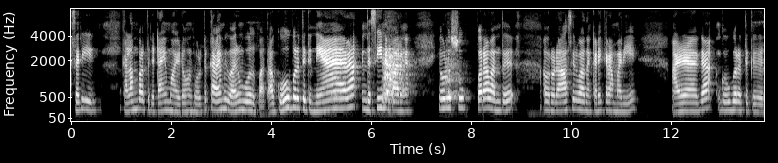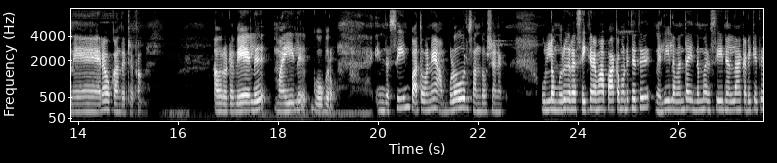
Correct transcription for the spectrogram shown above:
சரி கிளம்புறதுக்கு டைம் ஆகிடும்னு சொல்லிட்டு கிளம்பி வரும்போது பார்த்தா கோபுரத்துக்கு நேராக இந்த சீனை பாருங்கள் எவ்வளோ சூப்பராக வந்து அவரோட ஆசீர்வாதம் கிடைக்கிற மாதிரியே அழகாக கோபுரத்துக்கு நேராக உட்காந்துட்ருக்கான் அவரோட வேலு மயில் கோபுரம். இந்த சீன் பார்த்தோன்னே அவ்வளோ ஒரு சந்தோஷம் எனக்கு. உள்ளே முருகரை சீக்கிரமாக பார்க்க முடிஞ்சது. வெளியில் வந்தால் இந்த மாதிரி சீன் எல்லாம் கிடைக்கிது.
